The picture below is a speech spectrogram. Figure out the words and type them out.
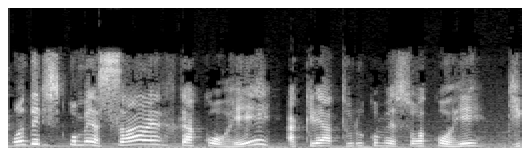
Quando eles começaram a correr, a criatura começou a correr de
